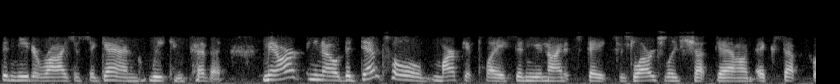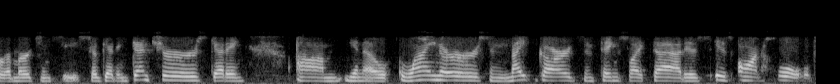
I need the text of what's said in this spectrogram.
the need arises again, we can pivot. I mean, our you know the dental marketplace in the United States is largely shut down except for emergencies. So getting dentures, getting um, you know liners and night guards and things like that is is on hold.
